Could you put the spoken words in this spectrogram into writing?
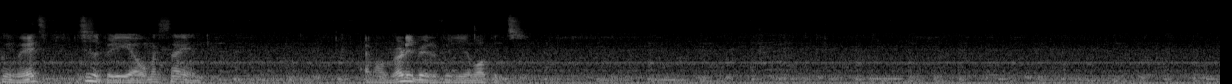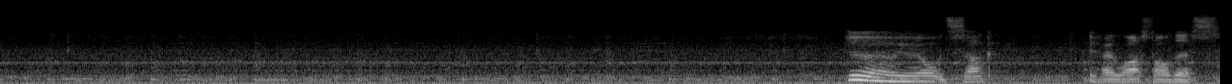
Wait minute. This is a video. What am I saying? I've already made a video of it. you know what would suck? If I lost all this.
